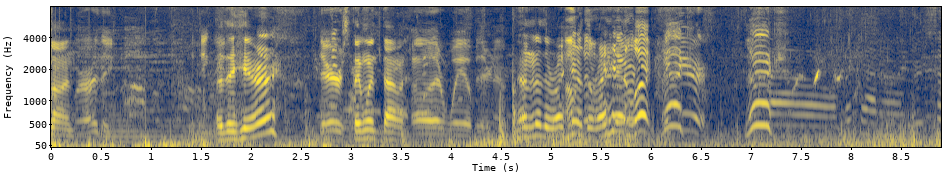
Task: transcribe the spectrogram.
on. Where are they? I Are they here? There's. They went that way. Oh, they're way over there now. No, no, they're right here. Oh, they're no, right here. Look, Right look, there. look. Oh, look at them. They're so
